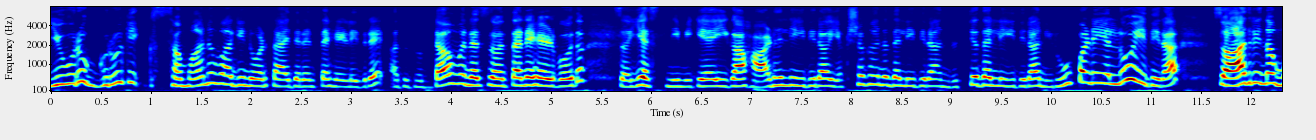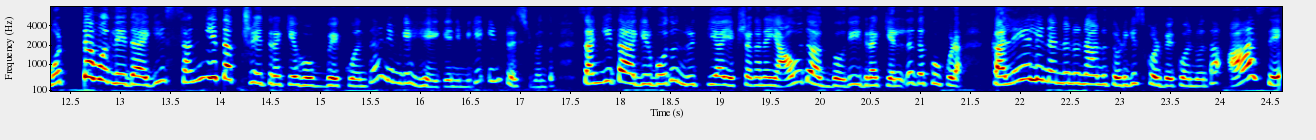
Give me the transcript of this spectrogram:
ಇವರು ಗುರುಗೆ ಸಮಾನವಾಗಿ ನೋಡ್ತಾ ಇದ್ದಾರೆ ಅಂತ ಹೇಳಿದ್ರೆ ಅದು ದೊಡ್ಡ ಮನಸ್ಸು ಅಂತಾನೆ ಹೇಳ್ಬೋದು. ಸೊ ಎಸ್ ನಿಮಗೆ ಈಗ ಹಾಡಲ್ಲಿ ಇದ್ದೀರಾ, ಯಕ್ಷಗಾನದಲ್ಲಿ ಇದ್ದೀರಾ, ನೃತ್ಯದಲ್ಲಿ ಇದ್ದೀರಾ, ನಿರೂಪಣೆಯಲ್ಲೂ ಇದ್ದೀರಾ. ಸೊ ಆದ್ರಿಂದ ಮೊಟ್ಟ ಮೊದಲೇದಾಗಿ ಸಂಗೀತ ಕ್ಷೇತ್ರಕ್ಕೆ ಹೋಗ್ಬೇಕು ಅಂತ ನಿಮಗೆ ಹೇಗೆ ನಿಮಗೆ ಇಂಟ್ರೆಸ್ಟ್ ಬಂತು. ಸಂಗೀತ ಆಗಿರ್ಬೋದು, ನೃತ್ಯ, ಯಕ್ಷಗಾನ ಯಾವುದು ಇದರ ಕೆಲ್ಲದಕ್ಕೂ ಕೂಡ ಕಲೆಯಲ್ಲಿ ನನ್ನನ್ನು ನಾನು ತೊಡಗಿಸ್ಕೊಳ್ಬೇಕು ಅನ್ನುವಂತ ಆಸೆ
